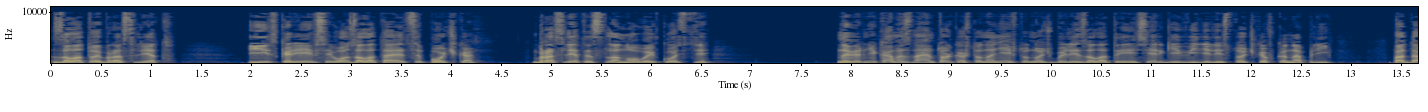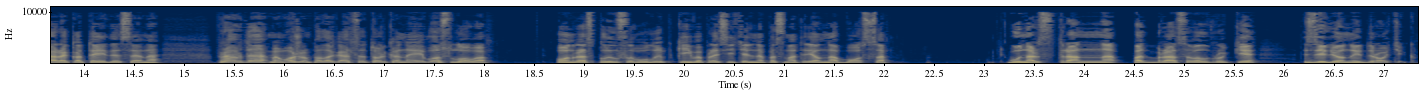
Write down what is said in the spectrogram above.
золотой браслет и, скорее всего, золотая цепочка, браслет из слоновой кости. Наверняка мы знаем только, что на ней в ту ночь были золотые серьги в виде листочков конопли. Подарок от Эйдесена. Правда, мы можем полагаться только на его слово. Он расплылся в улыбке и вопросительно посмотрел на босса. Гуннар странно подбрасывал в руке зеленый дротик.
